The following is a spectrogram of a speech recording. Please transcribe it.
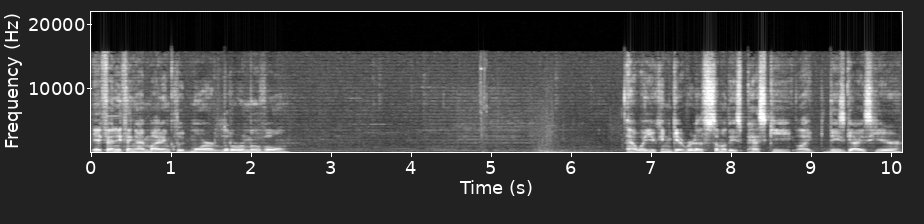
if anything, I might include more little removal. That way you can get rid of some of these pesky, like these guys here.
